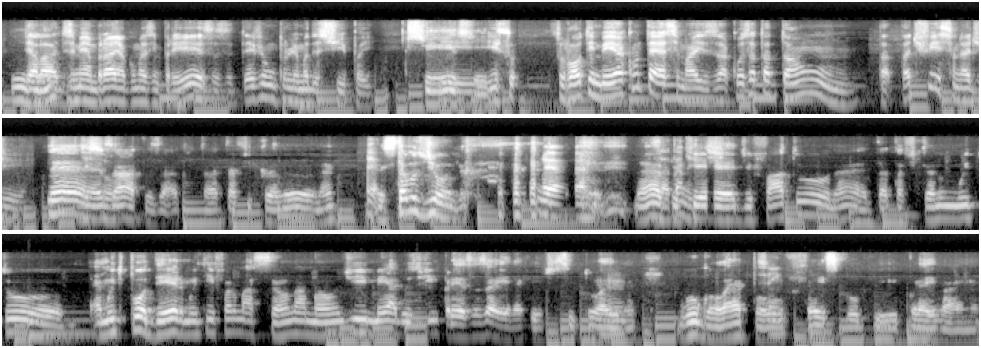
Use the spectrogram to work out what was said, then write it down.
Uhum. dela desmembrar em algumas empresas, teve um problema desse tipo aí. Sim, E sim. isso, isso volta e meia acontece, mas a coisa tá tão. tá, tá difícil, né? De, É, disso. exato, exato. Tá, tá ficando, né? É. Estamos de olho, é, né? Exatamente. Porque de fato, né? Tá, tá ficando muito, é muito poder, muita informação na mão de meia dúzia de empresas aí, né? Que a gente citou aí, Uhum. né? Google, Apple, Sim. Facebook e por aí vai, né?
